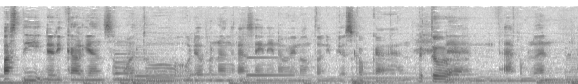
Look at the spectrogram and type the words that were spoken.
pasti dari kalian semua tuh udah pernah ngerasain yang namanya nonton di bioskop kan? betul dan uh, kebetulan uh,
